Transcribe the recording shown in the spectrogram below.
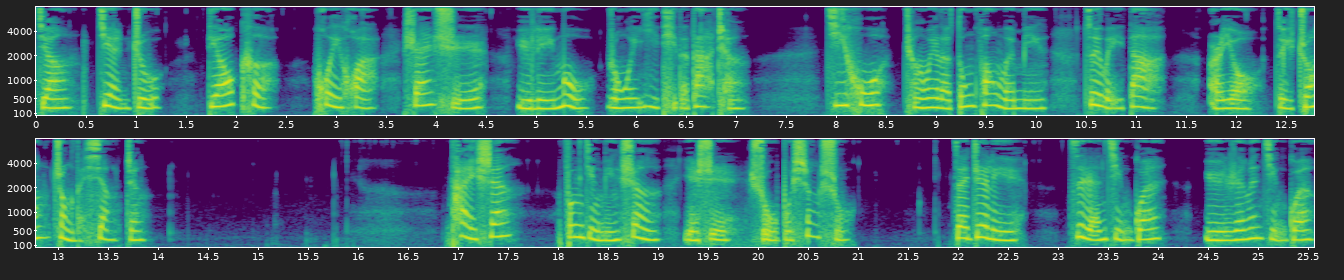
将建筑、雕刻、绘画、山石与林木融为一体的大成，几乎成为了东方文明。最伟大而又最庄重的象征。泰山风景名胜也是数不胜数，在这里，自然景观与人文景观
